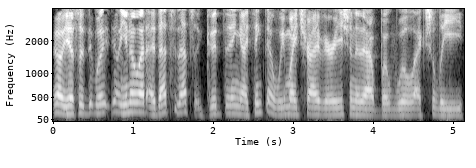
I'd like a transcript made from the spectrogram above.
no, yes, yeah, so, you know what? That's that's a good thing. I think that we might try a variation of that, but we'll actually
